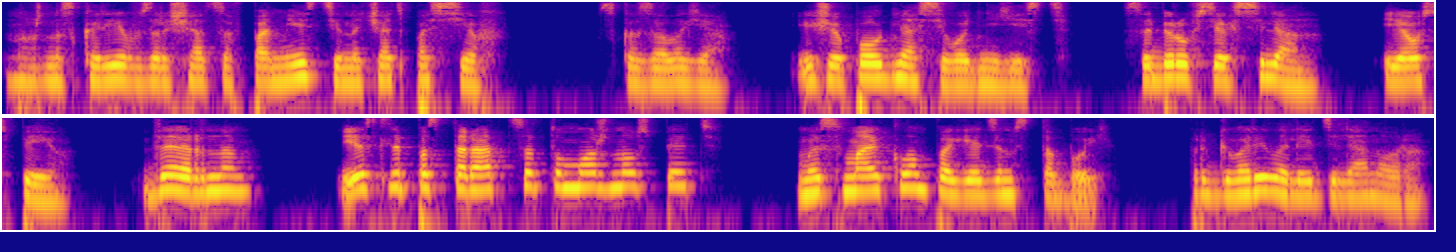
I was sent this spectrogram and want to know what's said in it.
«Нужно скорее возвращаться в поместье и начать посев», — сказала я. «Еще полдня сегодня есть. Соберу всех селян. Я успею». «Верно. Если постараться, то можно успеть. Мы с Майклом поедем с тобой», — проговорила леди Леонора.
